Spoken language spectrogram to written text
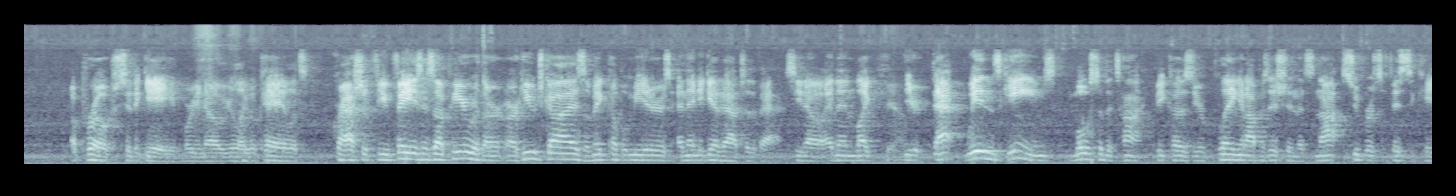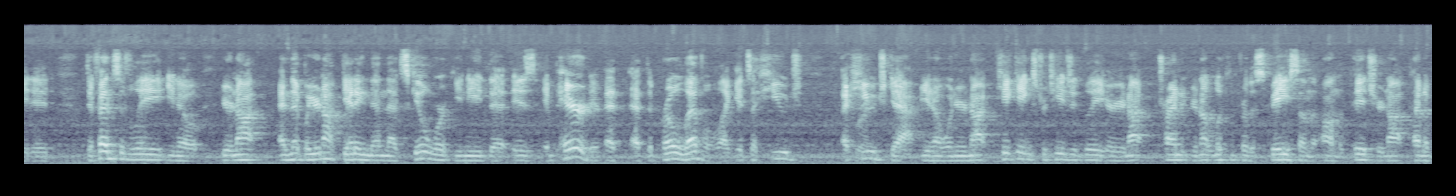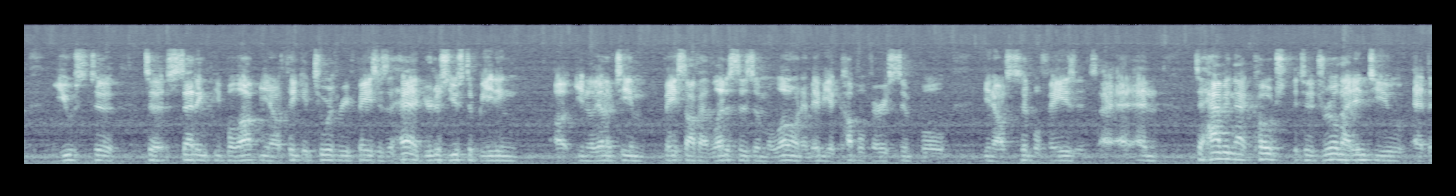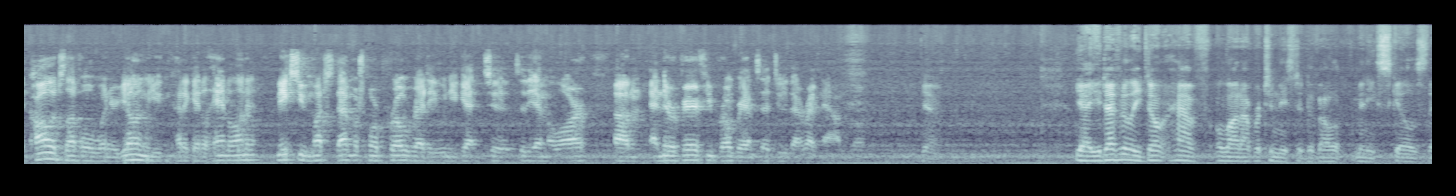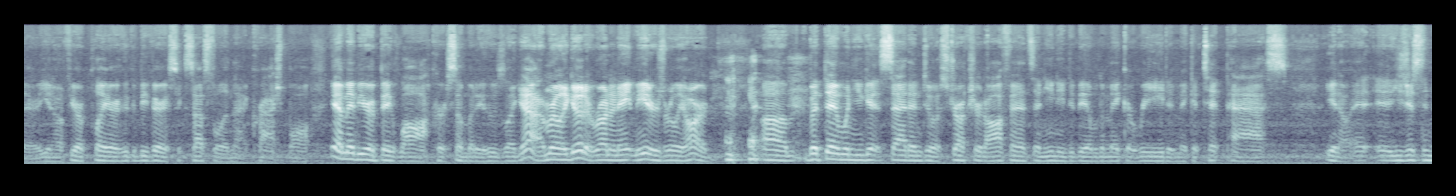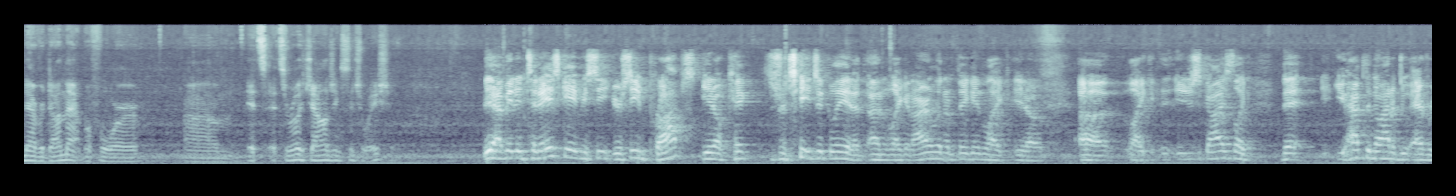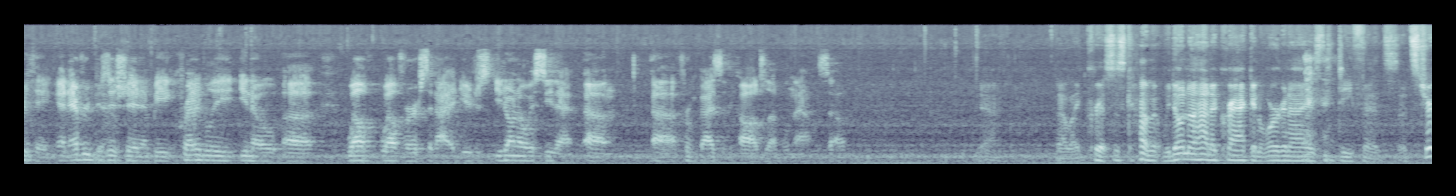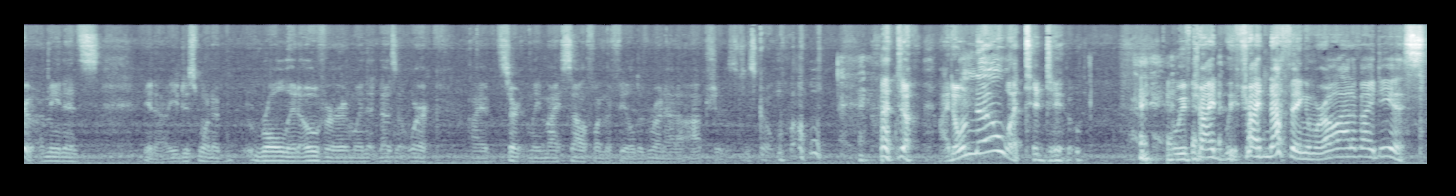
approach to the game, where you know you're like, okay, let's crash a few phases up here with our, our huge guys. They'll make a couple meters, and then you get it out to the backs, you know. And then like yeah. that wins games most of the time because you're playing an opposition that's not super sophisticated defensively. You know, you're not, and then but you're not getting them that skill work you need that is imperative at, at the pro level. Like it's a huge a huge gap. You know, when you're not kicking strategically, or you're not trying to, you're not looking for the space on the on the pitch. You're not kind of used to to setting people up, you know, thinking two or three phases ahead. You're just used to beating, uh, you know, the other team based off athleticism alone and maybe a couple very simple, you know, simple phases. And to having that coach to drill that into you at the college level when you're young, you can kind of get a handle on it. Makes you much that much more pro ready when you get to, to the MLR. Um, and there are very few programs that do that right now. Yeah. Yeah, you definitely don't have a lot of opportunities to develop many skills there. You know, if you're a player who could be very successful in that crash ball, yeah, maybe you're a big lock or somebody who's like, yeah, I'm really good at running eight meters really hard. um, but then when you get set into a structured offense and you need to be able to make a read and make a tip pass, you know, it, it, you just have never done that before. Um, it's it's a really challenging situation. Yeah, I mean, in today's game, you see you're seeing props, you know, kick strategically, and, and like in Ireland, I'm thinking like you know, uh, like just guys like that. You have to know how to do everything at every position and be incredibly, you know, uh, well well versed. And I, you just you don't always see that um, uh, from guys at the college level now. So. Yeah. yeah, like Chris's comment, we don't know how to crack an organized defense. That's true. I mean, it's you know, you just want to roll it over, and when it doesn't work, I certainly myself on the field have run out of options. Just go, well, I don't, I don't know what to do. we've tried, we've tried nothing, and we're all out of ideas.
